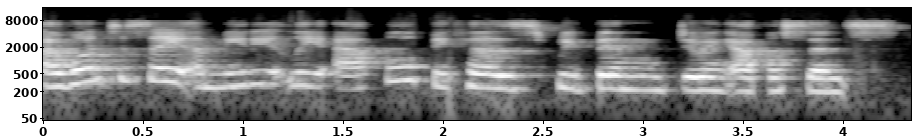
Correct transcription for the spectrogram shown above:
I want to say immediately Apple because we've been doing Apple since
